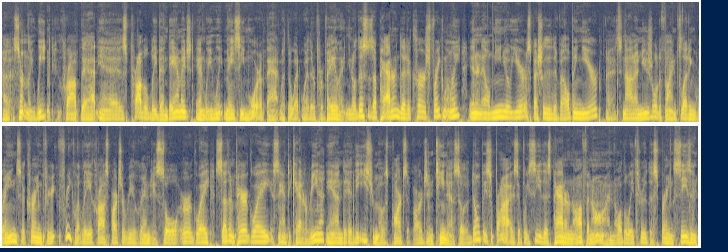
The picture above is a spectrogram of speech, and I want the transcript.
uh, certainly wheat crop that has probably been damaged, and we, we may see more of that with the wet weather prevailing. You know, this is a pattern that occurs frequently in an El Nino year, especially the developing year. Uh, it's not unusual to find flooding rains occurring fre- frequently across parts of Rio Grande do Sul, Uruguay, southern Paraguay, Santa Catarina, and uh, the easternmost parts of Argentina. So don't be surprised if we see this pattern off and on all the way through the spring season.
